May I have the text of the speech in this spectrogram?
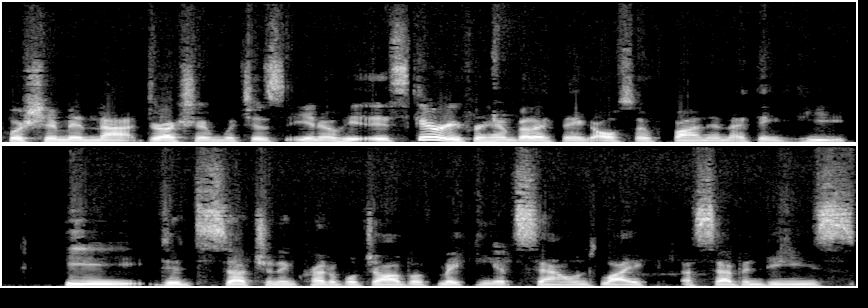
push him in that direction, which is, you know, it's scary for him, but I think also fun. And I think he he did such an incredible job of making it sound like a 70s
